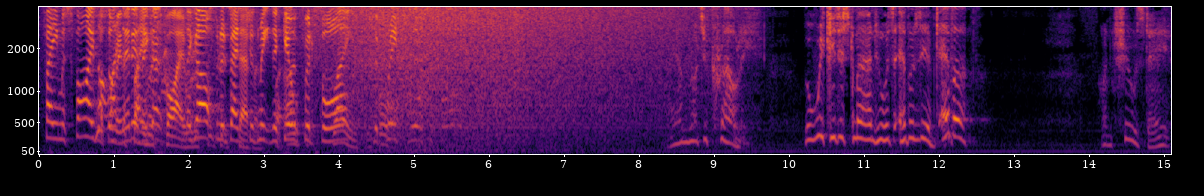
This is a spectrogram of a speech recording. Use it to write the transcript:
famous Five or something. like the they, famous they go, Five They go off on adventures, meet the Guildford Four, the Bridgewater Bridgewater. I am Roger Crowley, The wickedest man who has ever lived, ever. On Tuesday,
